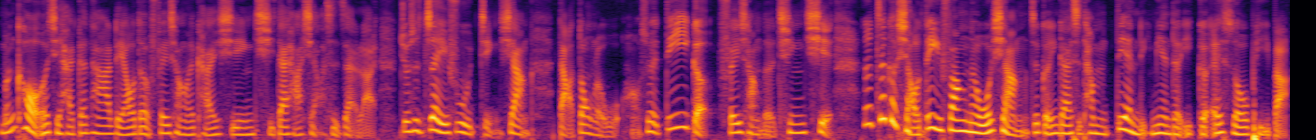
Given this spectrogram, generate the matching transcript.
门口，而且还跟他聊得非常的开心，期待他下次再来。就是这一幅景象打动了我哈，所以第一个非常的亲切。那这个小地方呢，我想这个应该是他们店里面的一个 SOP 吧。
